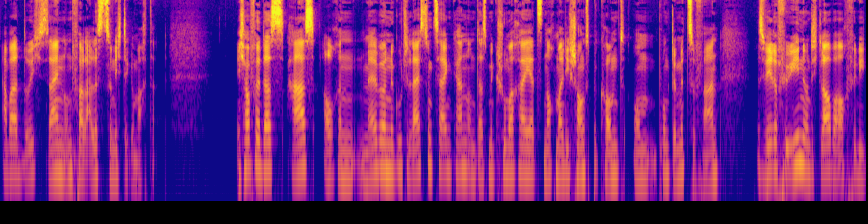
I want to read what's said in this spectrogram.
aber durch seinen Unfall alles zunichte gemacht hat. Ich hoffe, dass Haas auch in Melbourne eine gute Leistung zeigen kann und dass Mick Schumacher jetzt nochmal die Chance bekommt, um Punkte mitzufahren. Es wäre für ihn und ich glaube auch für die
